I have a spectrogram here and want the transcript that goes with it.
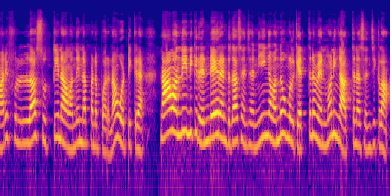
மாதிரி ஃபுல்லாக சுற்றி நான் வந்து என்ன பண்ண போகிறேன்னா ஒட்டிக்கிறேன். நான் வந்து இன்றைக்கி ரெண்டே ரெண்டு தான் செஞ்சேன். நீங்கள் வந்து உங்களுக்கு எத்தனை வேணுமோ நீங்கள் அத்தனை செஞ்சுக்கலாம்.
